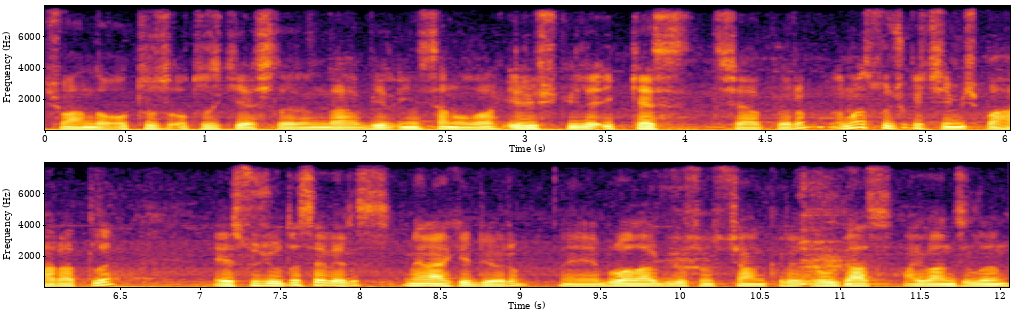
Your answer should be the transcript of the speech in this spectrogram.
Şu anda 30-32 yaşlarında bir insan olarak ilişkiyle ilk kez şey yapıyorum. Ama sucuk içiymiş baharatlı. E, sucuğu da severiz. Merak ediyorum. E, buralar biliyorsunuz Çankırı, Ilgaz, hayvancılığın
